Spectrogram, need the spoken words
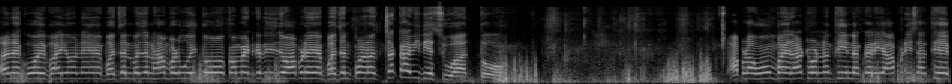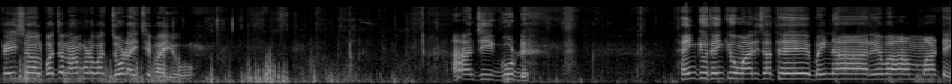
અને કોઈ ભાઈઓને ભજન ભજન સાંભળવું હોય તો કમેન્ટ કરી દેજો. આપણે ભજન પણ ચકાવી દેશું આજ તો. આપણા ઓમભાઈ રાઠોડ નથી ન કરી આપણી સાથે સ્પેશિયલ ભજન સાંભળવા જ જોડાય છે ભાઈઓ. હા જી good. Thank you thank you મારી સાથે બન્યા રહેવા માટે.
